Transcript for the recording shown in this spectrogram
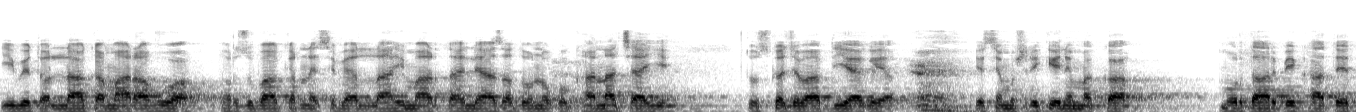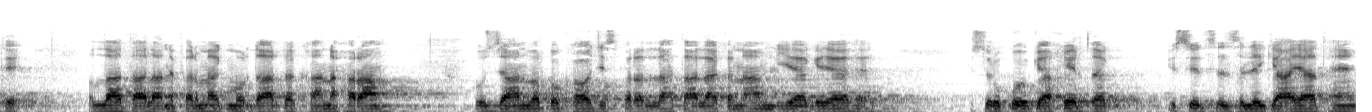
یہ بھی تو اللہ کا مارا ہوا اور زبا کرنے سے بھی اللہ ہی مارتا ہے، لہٰذا دونوں کو کھانا چاہیے۔ تو اس کا جواب دیا گیا۔ جیسے مشرقین مکہ مردار بھی کھاتے تھے۔ اللہ تعالیٰ نے فرمایا کہ مردار کا کھانا حرام، اس جانور کو کھاؤ جس پر اللہ تعالیٰ کا نام لیا گیا ہے۔ اس رکوع کے آخر تک اسی سلسلے کی آیات ہیں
